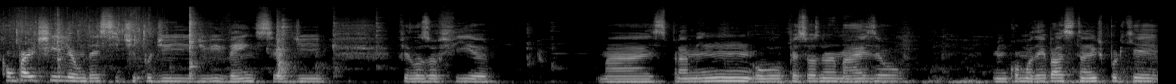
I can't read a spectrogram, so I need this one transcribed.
compartilham desse tipo de, de vivência, de filosofia. Mas para mim, ou pessoas normais, eu me incomodei bastante porque,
